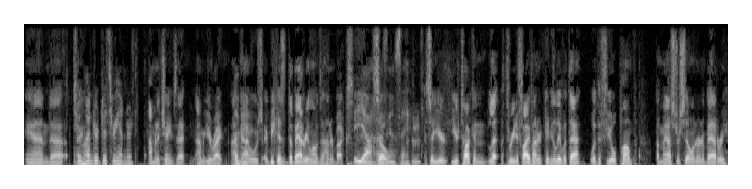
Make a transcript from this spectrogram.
and uh, 200 to 300. I'm going to change that. I'm, you're right. I okay. I was because the battery loan's a hundred bucks. Yeah, so, I was going to say. Mm-hmm. So you're you're talking let, three to five hundred. Can you live with that? With a fuel pump, a master cylinder, and a battery?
